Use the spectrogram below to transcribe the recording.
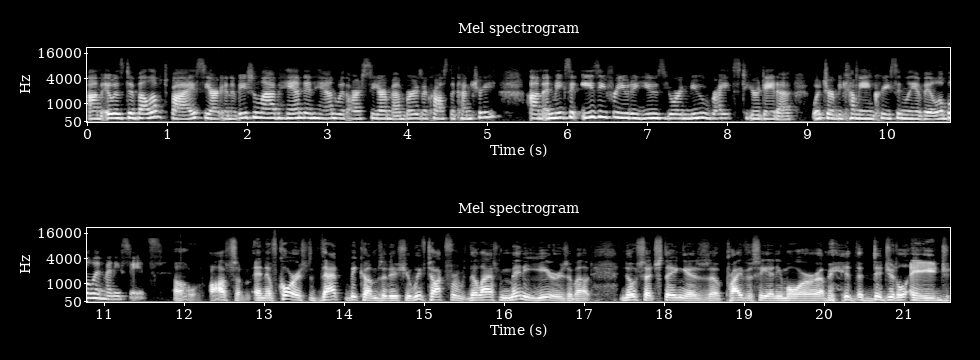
Um, it was developed by CR Innovation Lab hand in hand with our CR members across the country um, and makes it easy for you to use your new rights to your data, which are becoming increasingly available in many states. Oh, awesome. And of course, that becomes an issue. We've talked for the last many years about no such thing as uh, privacy anymore. I mean, the digital age,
